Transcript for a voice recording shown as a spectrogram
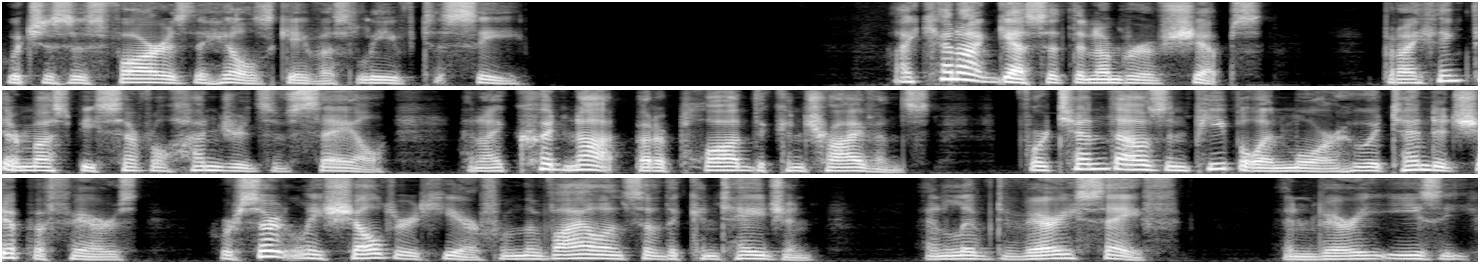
which is as far as the hills gave us leave to see. I cannot guess at the number of ships, but I think there must be several hundreds of sail, and I could not but applaud the contrivance, for ten thousand people and more who attended ship affairs were certainly sheltered here from the violence of the contagion, and lived very safe and very easy.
